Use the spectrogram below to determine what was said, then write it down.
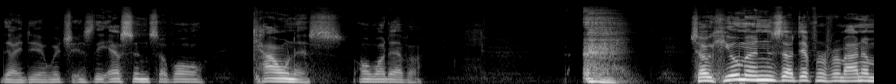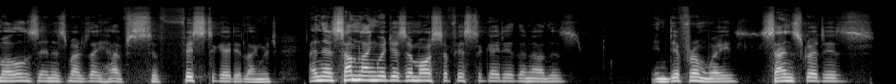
the idea, which is the essence of all cowness or whatever. so humans are different from animals in as much as they have sophisticated language. And there's some languages are more sophisticated than others in different ways. Sanskrit is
